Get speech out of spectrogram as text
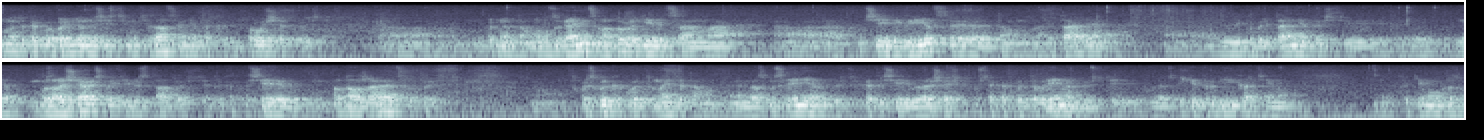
ну, это как бы определенная систематизация, мне так как бы проще, то есть, э, например, там, ну, за границей она тоже делится на там, серии Греции, там, не знаю, Италия, Великобритания, то есть и, я возвращаюсь в эти места, то есть это как-то серия продолжается, то есть происходит какое-то, знаете, там иногда осмысление, то есть к этой серии возвращаюсь спустя какое-то время, то есть и появляются какие-то другие картины. Вот таким образом.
